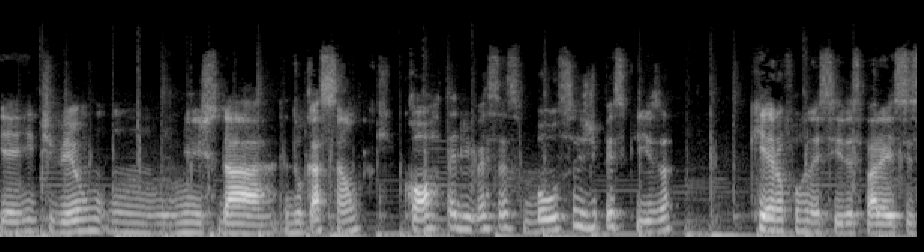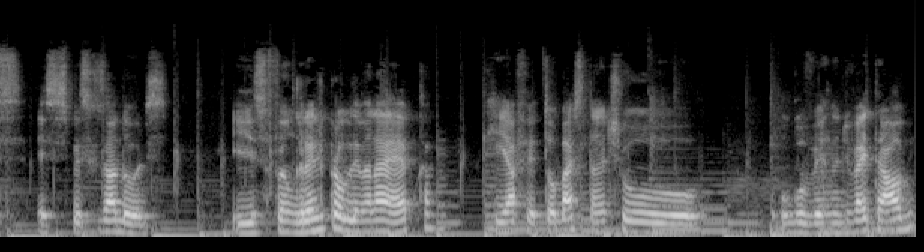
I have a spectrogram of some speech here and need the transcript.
E aí a gente vê um, um ministro da Educação que corta diversas bolsas de pesquisa que eram fornecidas para esses, esses pesquisadores. E isso foi um grande problema na época, que afetou bastante o, o governo de Weitraub.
